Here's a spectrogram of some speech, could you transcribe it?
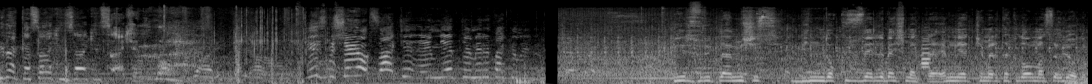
Bir dakika sakin sakin sakin. Hiçbir şey yok sakin. Emniyet kemeri takılıydı. Bir sürüklenmişiz. 1955 metre. Emniyet kemeri takılı olmasa ölüyordum.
